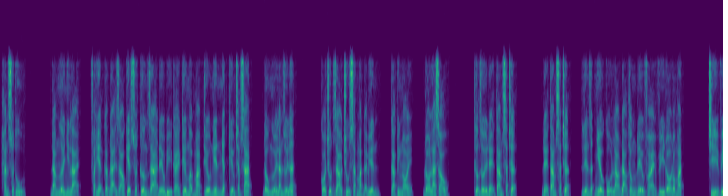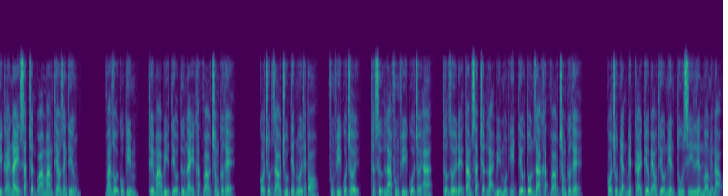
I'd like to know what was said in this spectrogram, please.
hắn xuất thủ đám người nhìn lại phát hiện các đại giáo kiệt xuất cường giả đều bị cái kia mập mạp thiếu niên nhất kiếm chạm sát đầu người lăn dưới đất. Có chút giáo chủ sắc mặt đại biến cả kinh nói đó là sáu. Thượng giới đệ tam sát trận. Đệ tam sát trận liền rất nhiều cổ lão đạo thống đều phải vì đó đỏ mắt. Chỉ vì cái này sát trận quá mang theo danh tiếng. Vang dội cổ kim thế mà bị tiểu tử này khắc vào trong cơ thể. Có chút giáo chủ tiếp nối thét to phung phí của trời thật sự là phung phí của trời a à, thượng giới đệ tam sát trận lại bị một ít tiểu tôn giả khắc vào trong cơ thể. Có chút nhận biết cái kia béo thiếu niên tu sĩ liền mở miệng đạo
